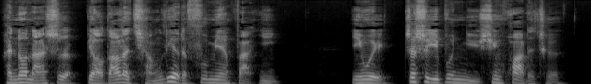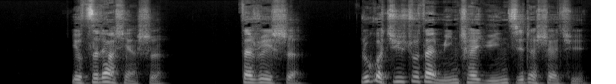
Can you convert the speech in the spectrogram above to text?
很多男士表达了强烈的负面反应，因为这是一部女性化的车。有资料显示，在瑞士，如果居住在名车云集的社区，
